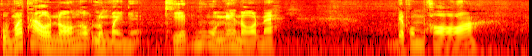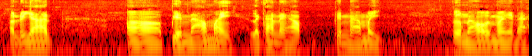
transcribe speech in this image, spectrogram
ผมว่าถ้าเอาน้องก็ลงไปเนี่ย เคสม่วงแน่นอนนะ เดี๋ยวผมขออนุญาตอ่าเปลี่ยนน้ำใหม่แล้วกันนะครับ เปลี่ยนน้ำใหม่ เติมน้ำเข้าไปใหม่นะ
